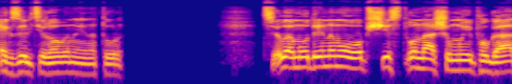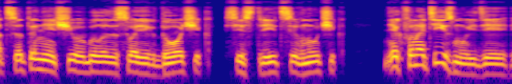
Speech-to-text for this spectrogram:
экзальтированная натура. Целомудренному обществу нашему и пугаться-то нечего было за своих дочек, сестриц и внучек, не к фанатизму идеи,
